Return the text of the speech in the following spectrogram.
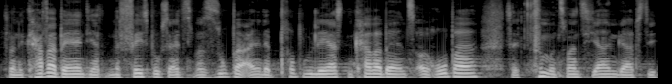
das war eine Coverband, die hatten eine Facebook-Seite, das war super, eine der populärsten Coverbands Europa, seit 25 Jahren gab es die.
